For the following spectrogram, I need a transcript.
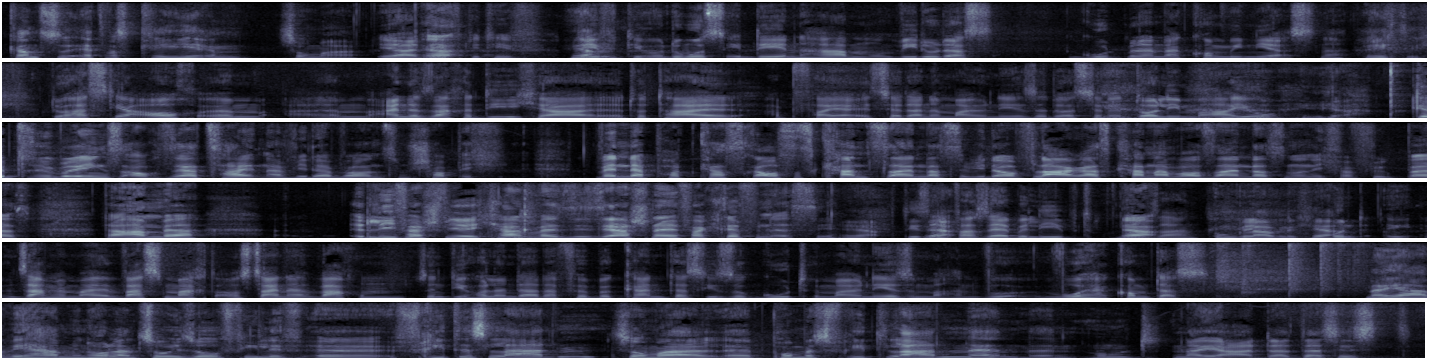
kannst du etwas kreieren, so mal. Ja, Ja. definitiv. Ja. definitiv. Und du musst Ideen haben, wie du das gut miteinander kombinierst. Ne? Richtig. Du hast ja auch ähm, ähm, eine Sache, die ich ja äh, total abfeier, ist ja deine Mayonnaise. Du hast ja eine Dolly Mayo. Ja. Gibt es übrigens auch sehr zeitnah wieder bei uns im Shop. Ich, wenn der Podcast raus ist, kann es sein, dass sie wieder auf Lager ist, kann aber auch sein, dass sie noch nicht verfügbar ist. Da haben wir Lieferschwierigkeiten, weil sie sehr schnell vergriffen ist. ja. Die ist ja. einfach sehr beliebt, muss Ja. man sagen. Unglaublich, ja. Und äh, sag mir mal, was macht aus deiner, warum sind die Holländer dafür bekannt, dass sie so gute Mayonnaise machen? Wo, woher kommt das? Naja, wir haben in Holland sowieso viele äh, Frietesladen, so mal äh, Pommes-Frietladen. Ne? Und naja, da, das ist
